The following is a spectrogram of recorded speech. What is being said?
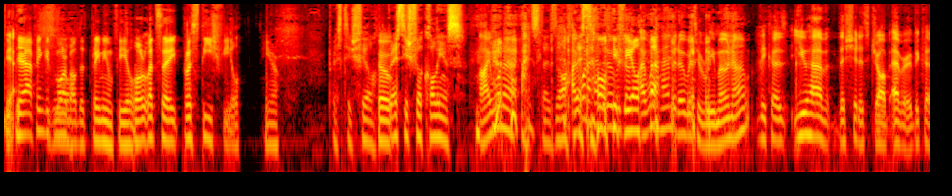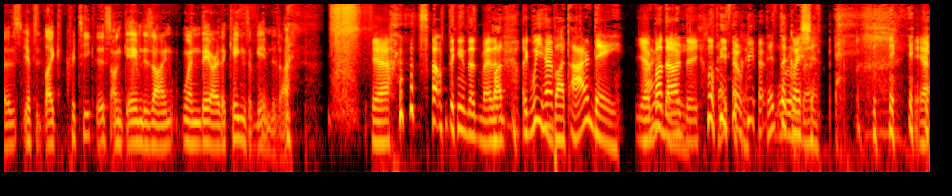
yeah. Yeah, I think it's more Wow. about that premium feel, or let's say prestige feel here. Prestige Phil. So- Prestige Phil Collins. I want to. That's, that's the, I want to hand it over. To. I want to hand it over to Remo now because you have the shittest job ever because you have to like critique this on game design when they are the kings of game design. Yeah, something in that matter. But- like we have, but are they? yeah, are but are they? That's, Yeah, the, we have that's the question. that. Yeah.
